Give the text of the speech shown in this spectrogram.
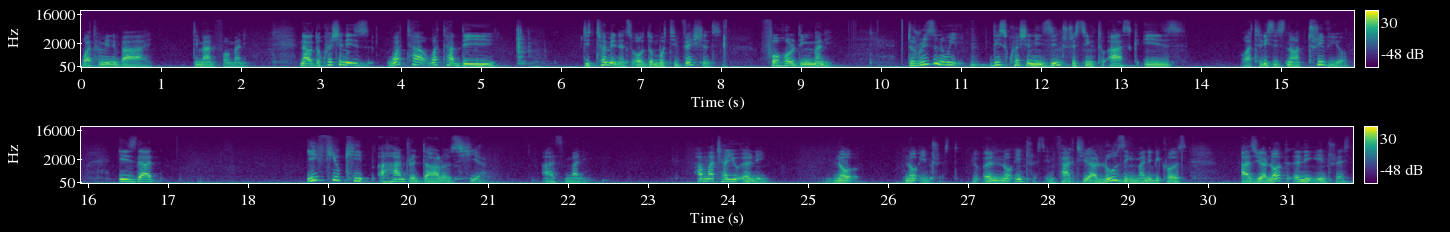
what we mean by demand for money. Now the question is, what are, what are the determinants or the motivations for holding money? The reason we, this question is interesting to ask is, or at least it's not trivial, is that if you keep $100 here as money, how much are you earning? No, no interest. You earn no interest. In fact, you are losing money because as you are not earning interest,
